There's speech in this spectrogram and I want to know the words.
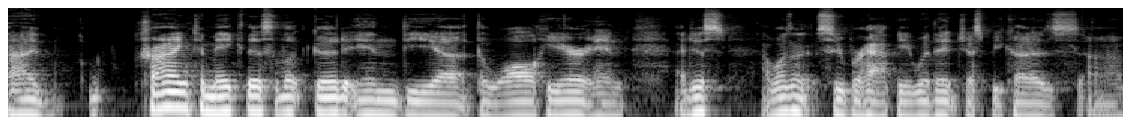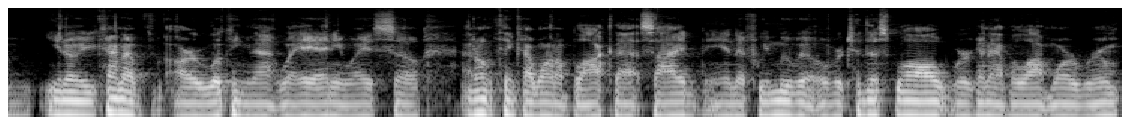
I'm trying to make this look good in the uh, the wall here, and I just I wasn't super happy with it just because um, you know you kind of are looking that way anyway. So I don't think I want to block that side, and if we move it over to this wall, we're gonna have a lot more room.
